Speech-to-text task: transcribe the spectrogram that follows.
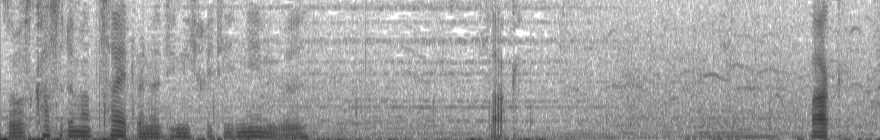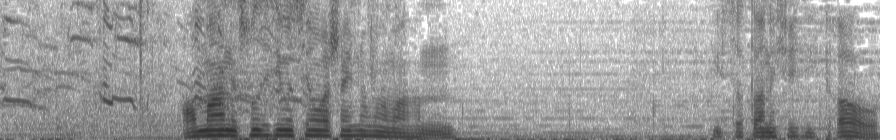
Sowas kostet immer Zeit, wenn er die nicht richtig nehmen will. Fuck. Fuck. Oh man, jetzt muss ich die Mission wahrscheinlich nochmal machen. Die ist doch da nicht richtig drauf.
